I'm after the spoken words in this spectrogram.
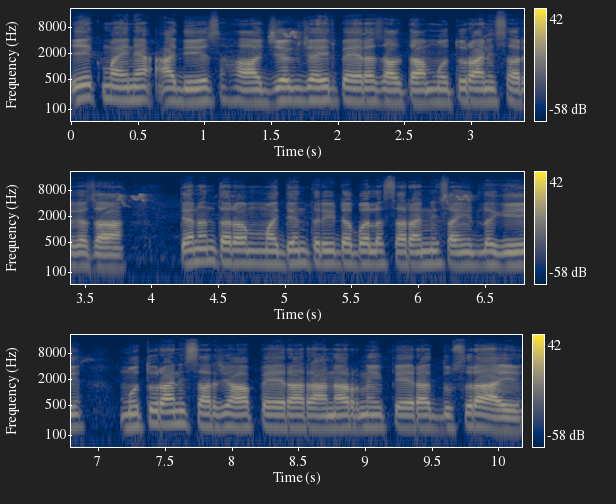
एक महिन्या आधीच हा जगजाहीर पेहरा झालता मथुर आणि सर्जाचा. त्यानंतर मध्यंतरी डबल सरांनी सांगितलं की मथुर आणि सर्जा हा पेहरा राहणार नाही पेहरा दुसरा आहे.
